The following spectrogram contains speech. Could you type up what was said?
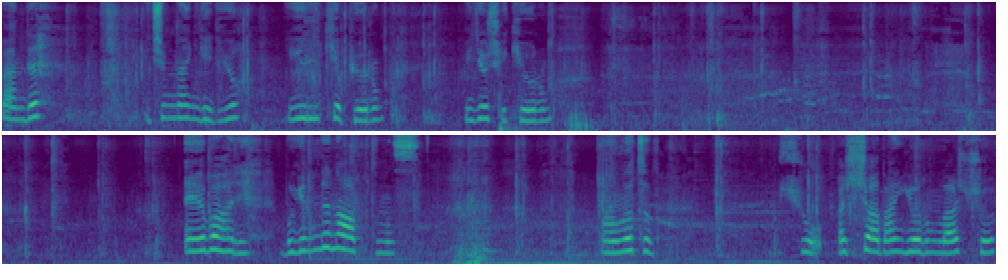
ben de içimden geliyor. İyilik yapıyorum. Video çekiyorum. E bari bugün de ne yaptınız? Anlatın. Şu aşağıdan yorumlar şu.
